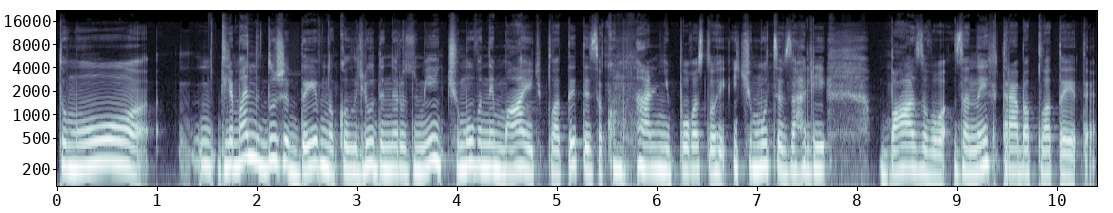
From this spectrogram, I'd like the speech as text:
Тому для мене дуже дивно, коли люди не розуміють, чому вони мають платити за комунальні послуги і чому це взагалі базово за них треба платити.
